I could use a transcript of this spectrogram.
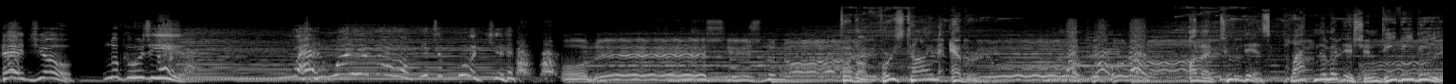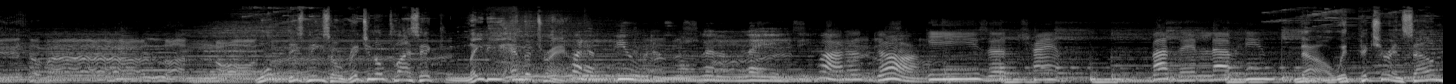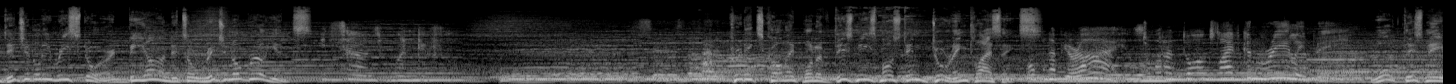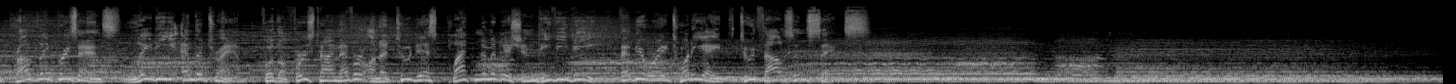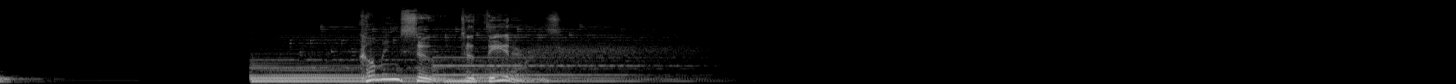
Hey, Joe, look who's here. Well, what do you know? It's a butcher. Oh, this is the night. For the first time ever, on a two disc Platinum Edition DVD, Walt Disney's original classic, Lady and the Tramp. What a beautiful little lady. What a dog. He's a tramp, but they love him. Now, with picture and sound digitally restored beyond its original brilliance. It sounds wonderful. Critics call it one of Disney's most enduring classics. Open up your eyes to what a dog's life can really be. Walt Disney proudly presents Lady and the Tramp for the first time ever on a two disc Platinum Edition DVD, February 28, 2006. Theaters.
